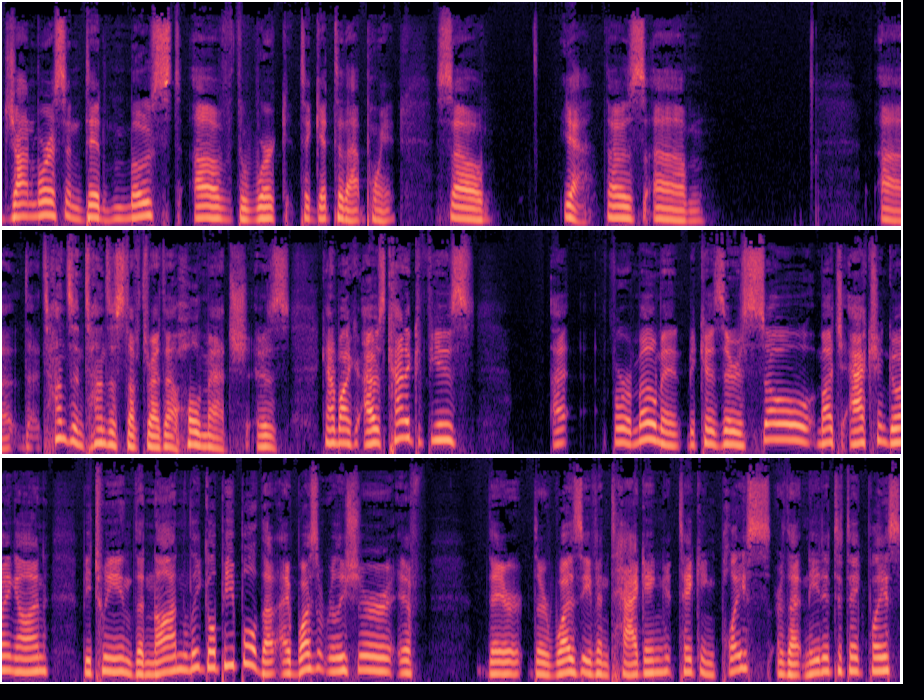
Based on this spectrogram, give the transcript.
John Morrison did most of the work to get to that point. So yeah, those um, uh, tons and tons of stuff throughout that whole match is kind of like I was kind of confused uh, for a moment because there's so much action going on between the non-legal people that I wasn't really sure if there there was even tagging taking place or that needed to take place.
